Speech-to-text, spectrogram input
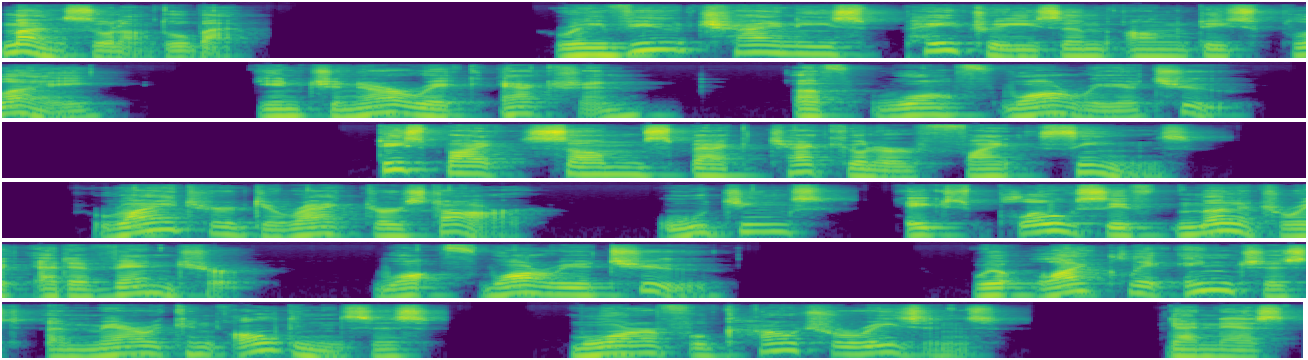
慢速朗读版。Review Chinese patriotism on display in generic action of Wolf Warrior 2. Despite some spectacular fight scenes, writer director star Wu Jing's explosive military adventure, Wolf Warrior 2, will likely interest American audiences more for cultural reasons than as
